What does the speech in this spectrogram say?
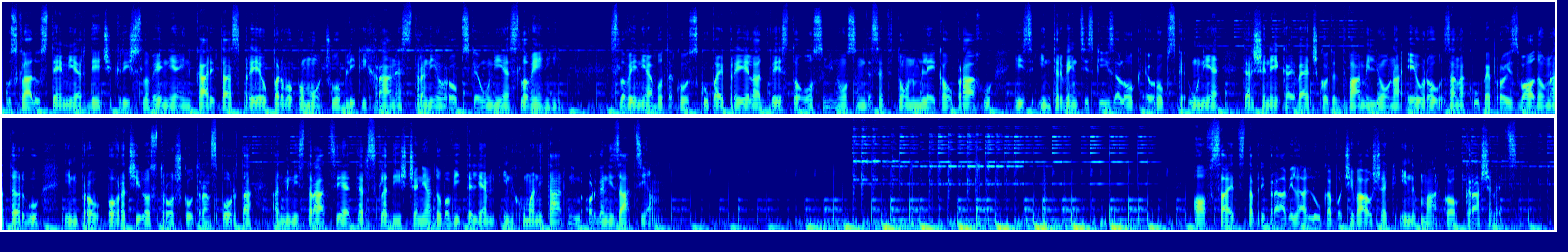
V skladu s tem je Rdeči križ Slovenije in Karitas prejel prvo pomoč v obliki hrane strani Evropske unije Sloveniji. Slovenija bo tako skupaj prejela 288 ton mleka v prahu iz intervencijskih zalog Evropske unije ter še nekaj več kot 2 milijona evrov za nakupe proizvodov na trgu in povračilo stroškov transporta, administracije ter skladiščenja dobaviteljem in humanitarnim organizacijam. Offside sta pripravila Luka Počivalšek in Marko Kraševec.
